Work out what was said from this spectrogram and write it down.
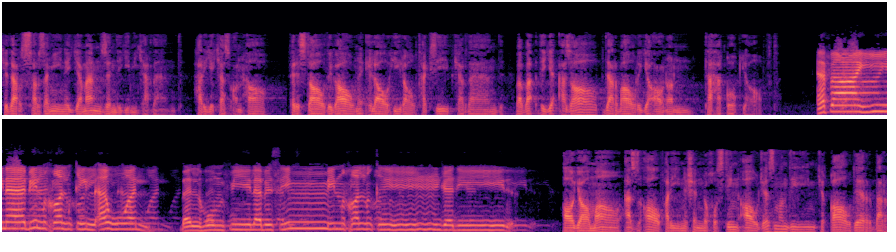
که در سرزمین یمن زندگی می کردند هر یک از آنها فرستادگان الهی را تکذیب کردند و وعده عذاب درباره آنان تحقق یافت. افعینا بالخلق الاول بل هم فی لبس من خلق جدید. آیا ما از آفرینش نخستین عاجز ماندیم که قادر بر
